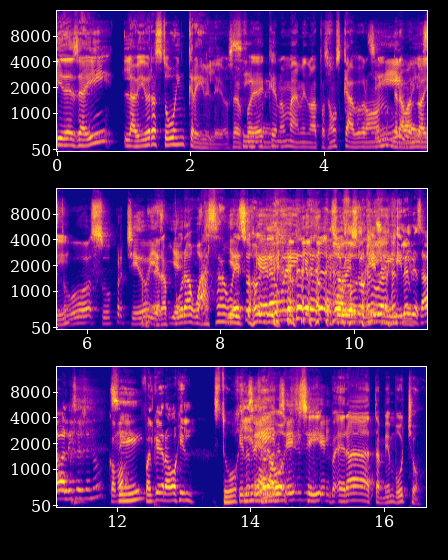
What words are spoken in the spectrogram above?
Y desde ahí la vibra estuvo increíble. O sea, Sí, fue güey. que no mames, nos la pasamos cabrón Sí, grabando güey, ahí. Estuvo súper chido. Y Era y- pura guasa, ¿Y güey. eso todo el era, güey? Hizo. Gil, Gil el Guesaba, ¿le hizo ese, no? ¿Cómo? Sí. Fue el que grabó Gil. Estuvo Gil Gil. Grabó- Sí, sí, sí, sí, Gil. era también Bucho.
